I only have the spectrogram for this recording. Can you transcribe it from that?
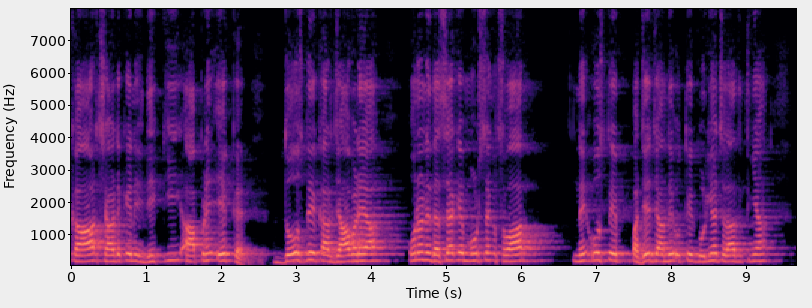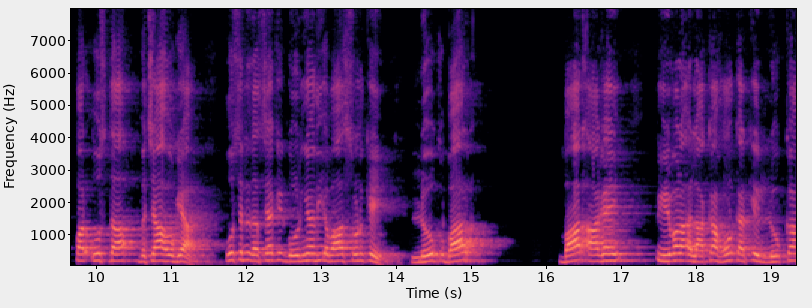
ਕਾਰ ਛੱਡ ਕੇ ਨਜ਼ਦੀਕੀ ਆਪਣੇ ਇੱਕ ਦੋਸਤ ਦੇ ਘਰ ਜਾ ਵੜਿਆ। ਉਹਨਾਂ ਨੇ ਦੱਸਿਆ ਕਿ ਮੋਟਰਸਾਈਕਲ ਸਵਾਰ ਨੇ ਉਸ ਤੇ ਭੱਜੇ ਜਾਂਦੇ ਉੱਤੇ ਗੋਲੀਆਂ ਚਲਾ ਦਿੱਤੀਆਂ, ਪਰ ਉਸ ਦਾ ਬਚਾਅ ਹੋ ਗਿਆ। ਉਸ ਨੇ ਦੱਸਿਆ ਕਿ ਗੋਲੀਆਂ ਦੀ ਆਵਾਜ਼ ਸੁਣ ਕੇ ਲੋਕ ਬਾਹਰ ਬਾਹਰ ਆ ਗਏ। ਭੀੜ ਵਾਲਾ ਇਲਾਕਾ ਹੋਣ ਕਰਕੇ ਲੋਕਾਂ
